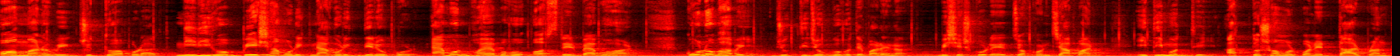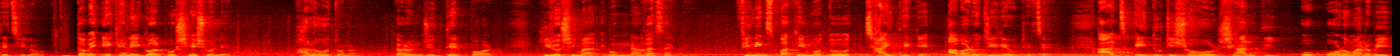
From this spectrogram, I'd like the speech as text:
অমানবিক যুদ্ধ অপরাধ। নিরীহ বেসামরিক নাগরিকদের ওপর এমন ভয়াবহ অস্ত্রের ব্যবহার কোনোভাবেই যুক্তিযোগ্য হতে পারে না। বিশেষ করে যখন জাপান ইতিমধ্যেই আত্মসমর্পণের দ্বার প্রান্তে ছিল। তবে এখানেই গল্প শেষ হলে ভালো হতো না, কারণ যুদ্ধের পর হিরোসীমা এবং নাগাসাকি ফিনিক্স পাখির মতো ছাই থেকে আবারও জেগে উঠেছে। আজ এই দুটি শহর শান্তি ও পরমাণবিক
